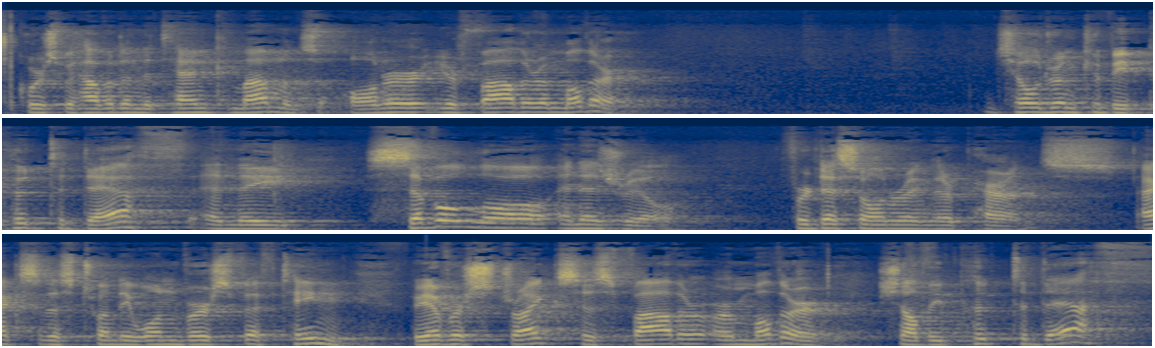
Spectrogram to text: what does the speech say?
Of course, we have it in the Ten Commandments honour your father and mother. Children could be put to death in the civil law in Israel for dishonouring their parents. Exodus 21, verse 15 Whoever strikes his father or mother shall be put to death.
